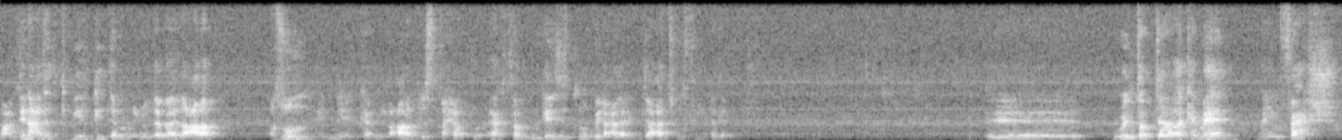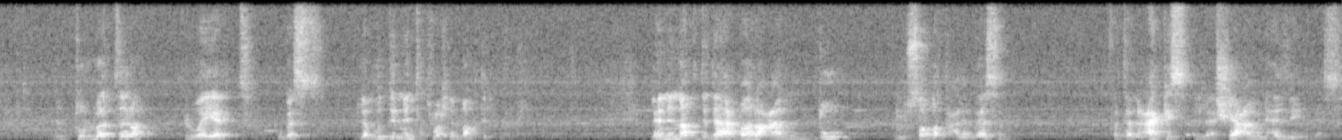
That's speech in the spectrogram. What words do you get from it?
وعندنا عدد كبير جدا من الأدباء العرب. أظن إن كان العرب يستحقوا أكثر من جائزه نوبل على إبداعاتهم في الأدب. أه وانت بتقرأ كمان ما ينفعش طول الوقت تقرأ روايات وبس. لابد إن انت تروح للنقد الادبي لأن النقد ده عبارة عن ضوء يسلط على ماسة فتنعكس الأشعة من هذه الماسة.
